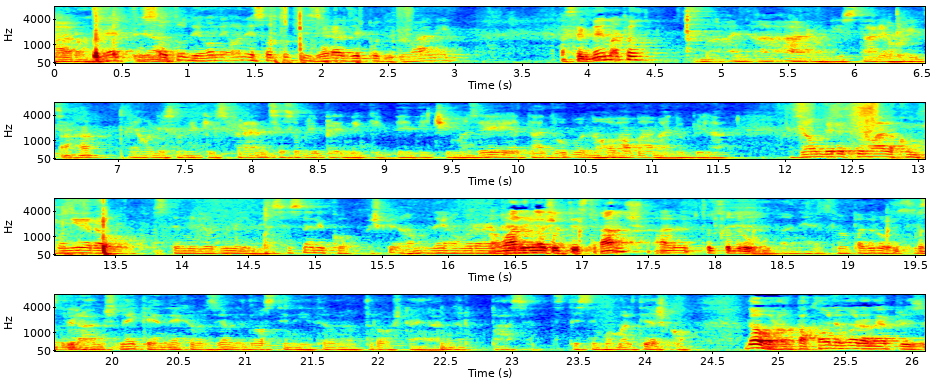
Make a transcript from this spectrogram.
Aron. Ne? Tu so Ja. tudi, oni, oni so tudi izgrad zdaj podedovali. A se kdaj ima to? Aron iz Stare Horice. Ja, oni so neki iz Francije, so bili pred neki dediči. Zdaj je ta doba, nova mama je dobila. Zdaj on bi rekel malo komponiral s temi ljudmi. Ne, se sem rekel, nekaj mora A oni imajo reči. tudi ti stranč ali to so drugi? Pa drugo, tisti ranč, nekaj, nekaj vzemne, dosti ni, to je otroštvo, kar pase, s tem bo malo težko. Dobro, ampak on ne mora najprej z,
